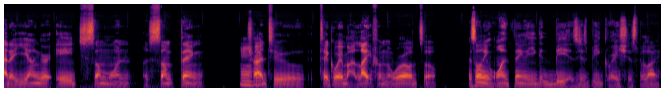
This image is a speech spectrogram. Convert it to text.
at a younger age, someone or something Mhm. tried to take away my light from the world. So it's only one thing that you can be is just be gracious for life.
